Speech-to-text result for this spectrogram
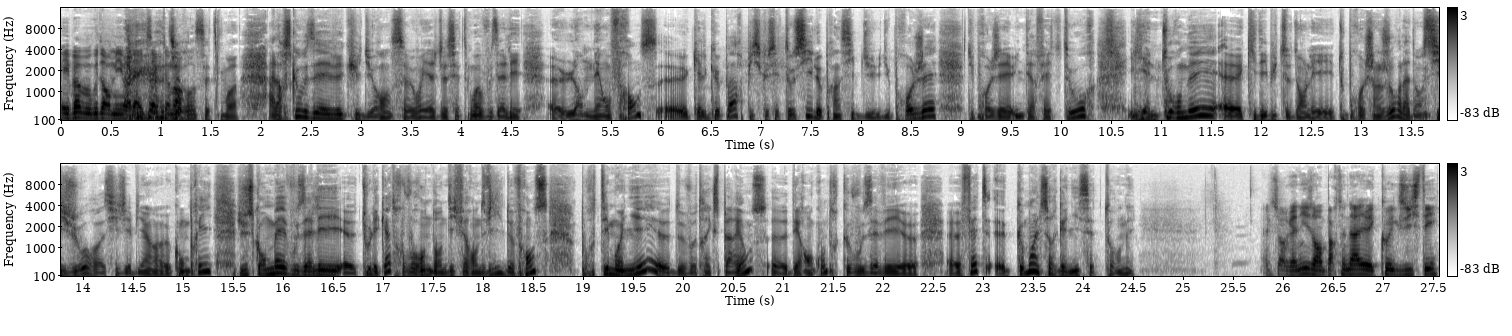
Et pas beaucoup dormi, voilà, exactement. durant sept mois. Alors, ce que vous avez vécu durant ce voyage de sept mois, vous allez euh, l'emmener en France, euh, quelque part, puisque c'est aussi le principe du, du, projet, du projet Interfaith Tour. Il y a une tournée euh, qui débute dans les tout prochains jours, là, dans six jours, si j'ai bien compris. Jusqu'en mai, vous allez tous les quatre vous rendre dans différentes villes de France pour témoigner de votre expérience, des rencontres que vous avez faites. Comment elle s'organise, cette tournée? Elle s'organise en partenariat avec Coexister,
